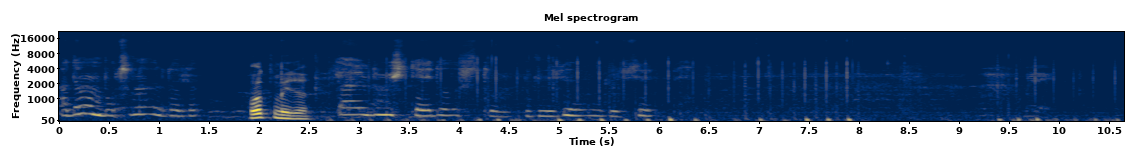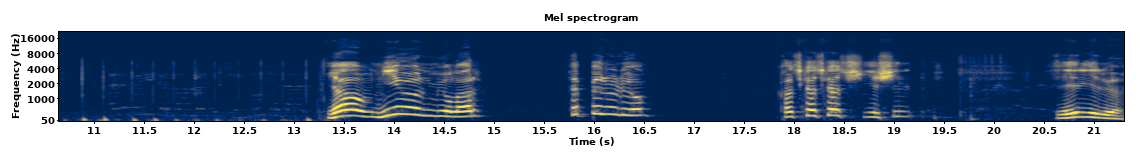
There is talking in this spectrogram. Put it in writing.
Adamın botunu öldürdüm. Bot muydu? Öldüm işte dostum. Gözüm gözüm. Ya niye ölmüyorlar? Hep ben ölüyorum. Kaç kaç kaç yeşil zehir geliyor.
